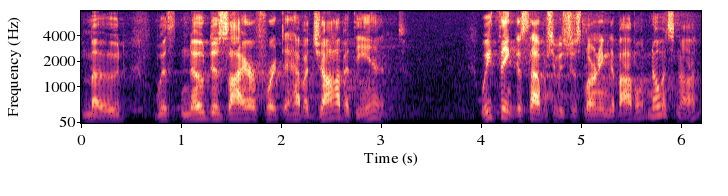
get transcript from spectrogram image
mode with no desire for it to have a job at the end. We think discipleship is just learning the Bible. No, it's not.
